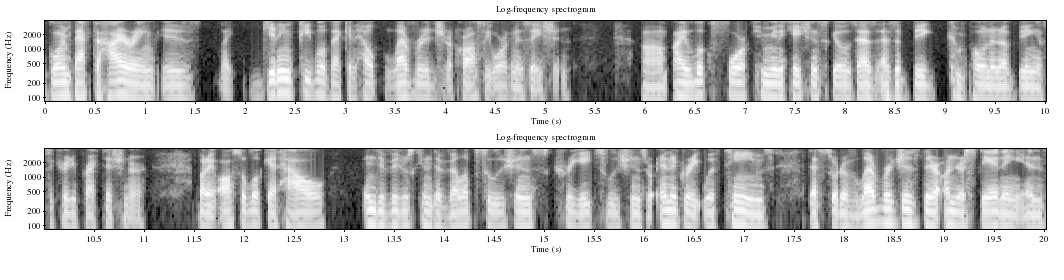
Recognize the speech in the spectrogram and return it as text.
going back to hiring is like getting people that can help leverage across the organization. Um, I look for communication skills as as a big component of being a security practitioner, but I also look at how individuals can develop solutions, create solutions, or integrate with teams that sort of leverages their understanding and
